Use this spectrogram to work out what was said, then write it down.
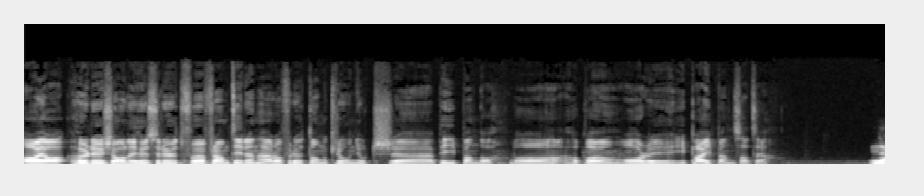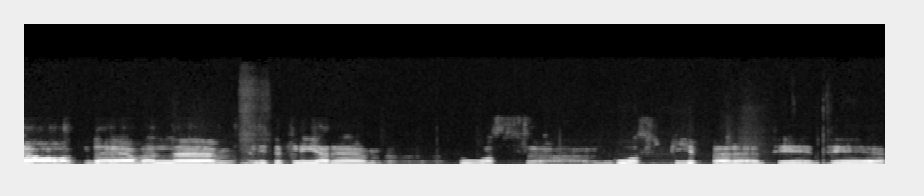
Ja, ja. Hör du Charlie, hur ser det ut för framtiden här då, förutom kronhjortspipan då? Vad, vad, vad har du i, i pipen så att säga? Ja, det är väl eh, lite fler eh, gås, eh, gåspipor eh, till, till...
